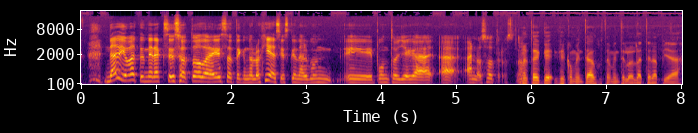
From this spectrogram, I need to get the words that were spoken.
nadie va a tener acceso a toda esa tecnología si es que en algún eh, punto llega a, nosotros. ¿no? Ahorita que, que, comentabas justamente lo de la terapia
